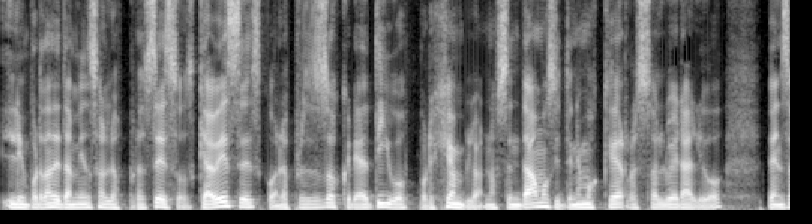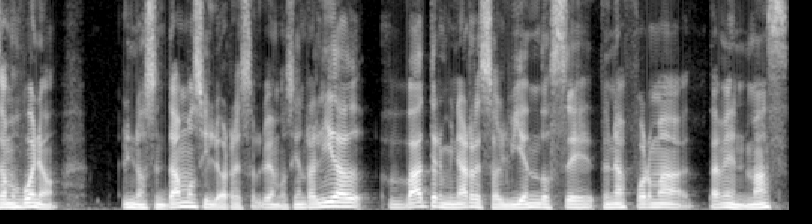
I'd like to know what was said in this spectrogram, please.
lo importante también son los procesos, que a veces con los procesos creativos, por ejemplo, nos sentamos y tenemos que resolver algo, pensamos, bueno, nos sentamos y lo resolvemos, y en realidad va a terminar resolviéndose de una forma también más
